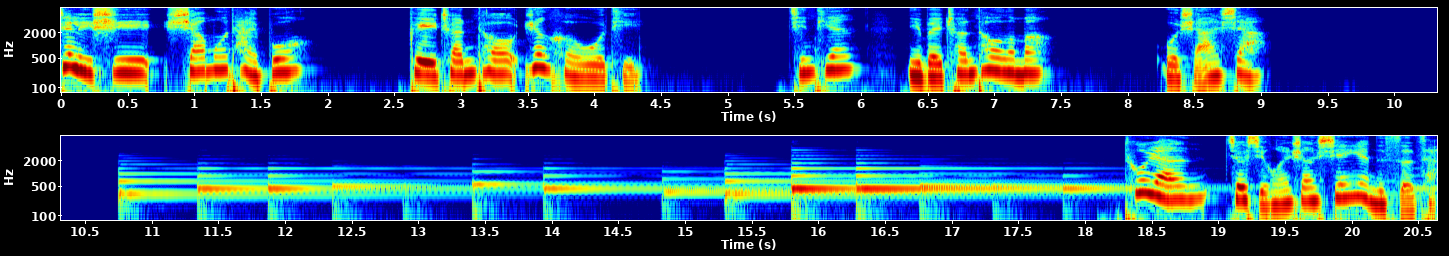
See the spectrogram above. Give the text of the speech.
这里是沙漠泰波，可以穿透任何物体。今天你被穿透了吗？我是阿夏。突然就喜欢上鲜艳的色彩，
